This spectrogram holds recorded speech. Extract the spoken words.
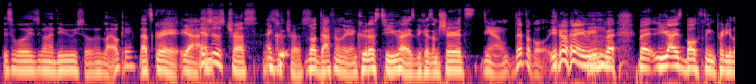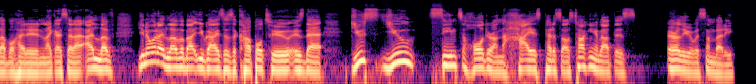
This is what he's gonna do. So it's like okay, That's great. Yeah. it's And- just trust. And It's ku- just trust. Well, definitely, and kudos to you guys because I'm sure it's you know difficult. You know what I mean? Mm-hmm. But but you guys both seem pretty level headed, and like I said, I, I love. You know what I love about you guys as a couple too is that you you seem to hold her on the highest pedestal. I was talking about this earlier with somebody,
